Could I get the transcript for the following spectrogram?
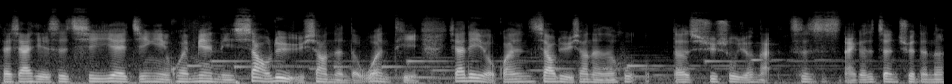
再下一题是企业经营会面临效率与效能的问题，下列有关效率与效能的互的叙述有哪是哪个是正确的呢？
